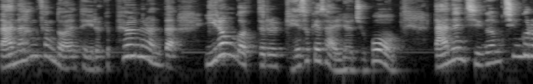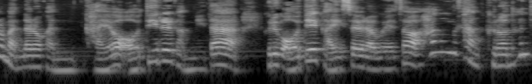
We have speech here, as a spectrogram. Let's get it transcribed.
나는 항상 너한테 이렇게 표현을 한다. 이런 것들을 계속해서 알려주고 나는 지금 친구를 만나러 간- 가요. 어디를 갑니다. 그리고 어디에 가 있어요. 라고 해서 항상 그런 흔적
